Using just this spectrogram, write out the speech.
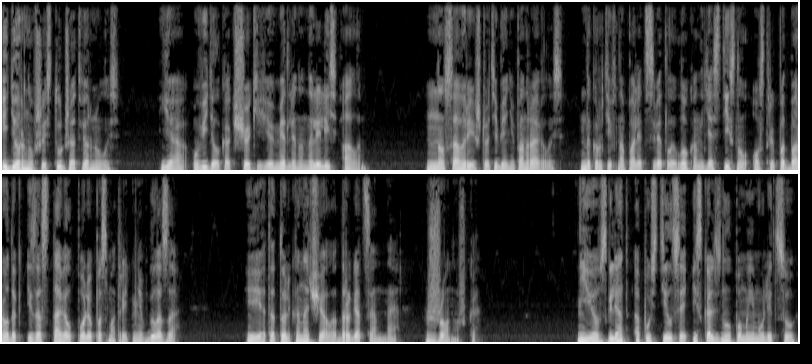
и, дернувшись, тут же отвернулась. Я увидел, как щеки ее медленно налились алым. «Но соври, что тебе не понравилось». Докрутив на палец светлый локон, я стиснул острый подбородок и заставил Полю посмотреть мне в глаза. И это только начало, драгоценная женушка. Ее взгляд опустился и скользнул по моему лицу,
